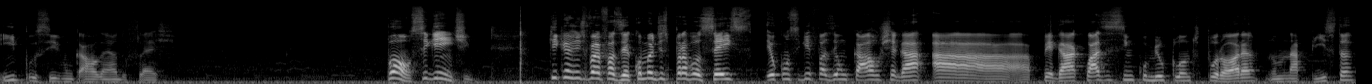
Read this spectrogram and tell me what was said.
Impossível um carro ganhar do Flash. Bom, seguinte. O que, que a gente vai fazer? Como eu disse pra vocês, eu consegui fazer um carro chegar a pegar quase 5 mil km por hora na pista.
